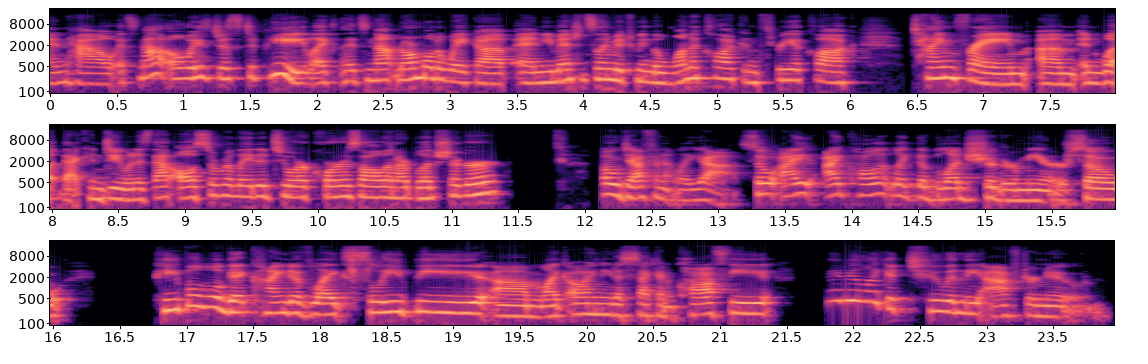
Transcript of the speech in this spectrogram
and how it's not always just to pee. Like it's not normal to wake up. And you mentioned something between the one o'clock and three o'clock time frame um, and what that can do. And is that also related to our cortisol and our blood sugar? Oh, definitely. Yeah. So I I call it like the blood sugar mirror. So people will get kind of like sleepy, um, like oh, I need a second coffee maybe like at two in the afternoon,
